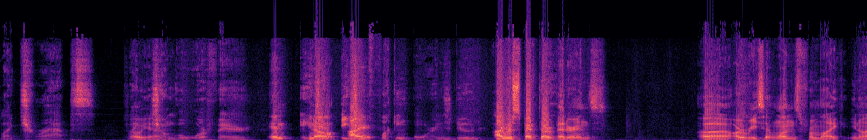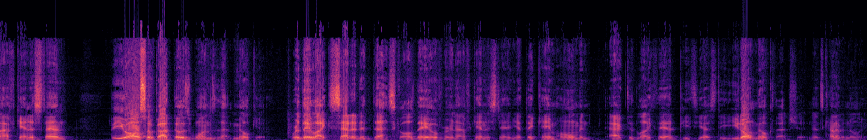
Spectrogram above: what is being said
Like traps, like Oh, yeah. jungle warfare. And Agent, you know, Agent I fucking Orange, dude. I respect our veterans, uh, our recent ones from like you know Afghanistan, but you also got those ones that milk it, where they like sat at a desk all day over in Afghanistan, yet they came home and acted like they had PTSD. You don't milk that shit, and it's kind of annoying.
